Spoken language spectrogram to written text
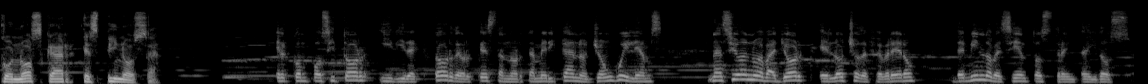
con Oscar Espinosa. El compositor y director de orquesta norteamericano John Williams nació en Nueva York el 8 de febrero de 1932.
